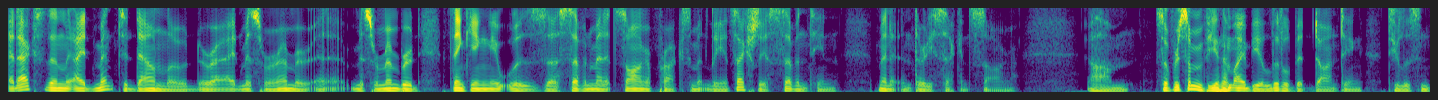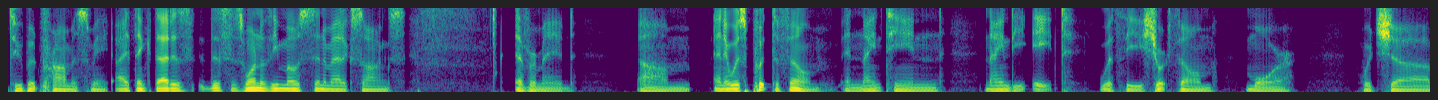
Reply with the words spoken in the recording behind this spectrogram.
had accidentally I'd meant to download or I'd misremembered uh, misremembered thinking it was a seven minute song approximately. It's actually a seventeen minute and thirty second song. Um, so for some of you that might be a little bit daunting to listen to, but promise me, I think that is this is one of the most cinematic songs ever made, um, and it was put to film in 1998 with the short film More which uh,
